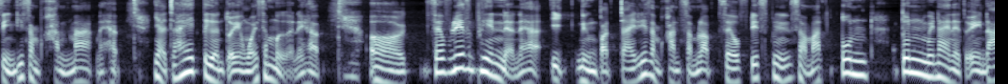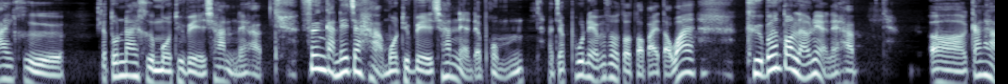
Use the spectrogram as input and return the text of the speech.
สิ่งที่สำคัญมากนะครับ อยากจะให้เตือนตัวเองไว้เสมอนะครับเอ่อ self discipline เนี่ยนะฮะอีกหนึ่งปัจจัยที่สำคัญสำหรับ self discipline ที่สามารถตุ้นตุ้นวินัยในตัวเองได้คือกระตุ้นได้คือ motivation นะครับ ซึ่งการที่จะหา motivation เนี่ย เดี๋ยวผมอาจจะพูดในวิดีโอต่อๆไป แต่ว่าคือเบื้องต้นแล้วเนี่ยนะครับ การหา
